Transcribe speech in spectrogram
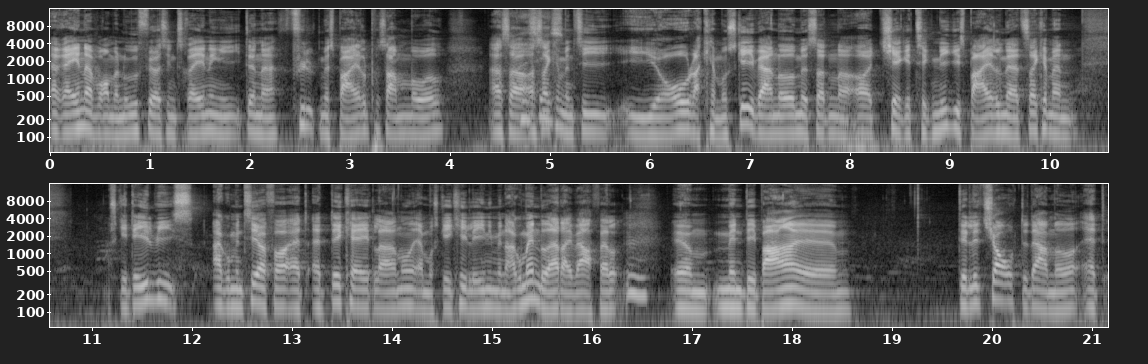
arena, hvor man udfører sin træning i, den er fyldt med spejle på samme måde. Altså, og så Præcis. kan man sige, jo, der kan måske være noget med sådan at, at tjekke teknik i spejlene, at så kan man måske delvis argumentere for, at, at det kan et eller andet. Jeg er måske ikke helt enig, men argumentet er der i hvert fald. Mm. Øhm, men det er bare... Øh, det er lidt sjovt det der med, at,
